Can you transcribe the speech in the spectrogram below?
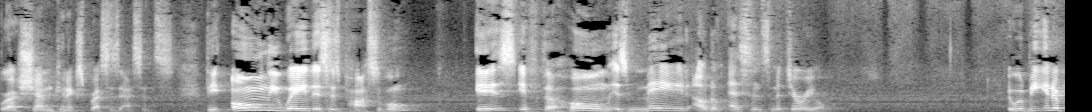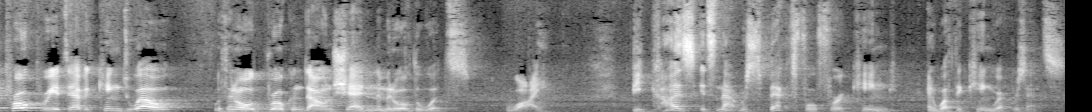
where Hashem can express his essence. The only way this is possible is if the home is made out of essence material. It would be inappropriate to have a king dwell with an old broken down shed in the middle of the woods. Why? Because it's not respectful for a king and what the king represents.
